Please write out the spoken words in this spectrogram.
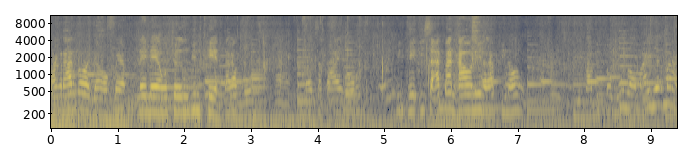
ทางร้านก็จะออกแบบในแนวเชิงวินเทจนะครับผมในสไตล์ของวินเทจอีสานบ้านเฮานี่นะครับพี่น้อง ปลาบุกตมนี่หน่อไม้เยอะมาก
